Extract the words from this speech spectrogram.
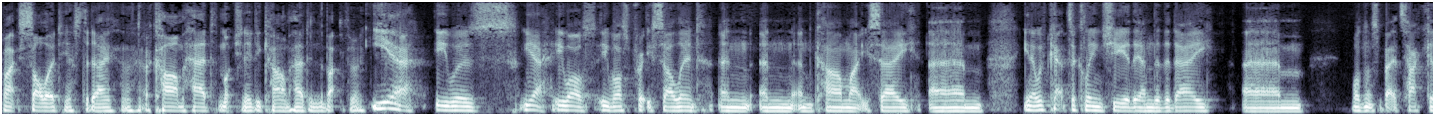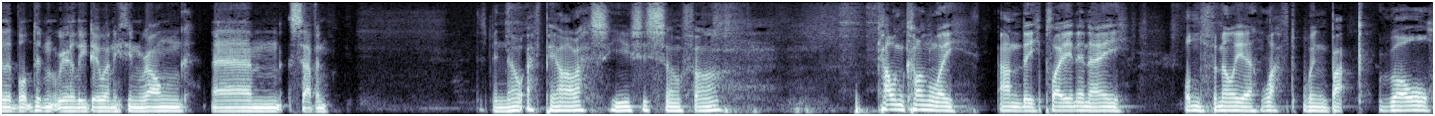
quite solid yesterday. A calm head, much needed calm head in the back three. Yeah, he was. Yeah, he was. He was pretty solid and and and calm, like you say. Um, you know, we've kept a clean sheet at the end of the day. Um, wasn't spectacular, but didn't really do anything wrong. Um, seven. There's been no FPRS uses so far. Callum Connolly, Andy, playing in a unfamiliar left wing back role.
